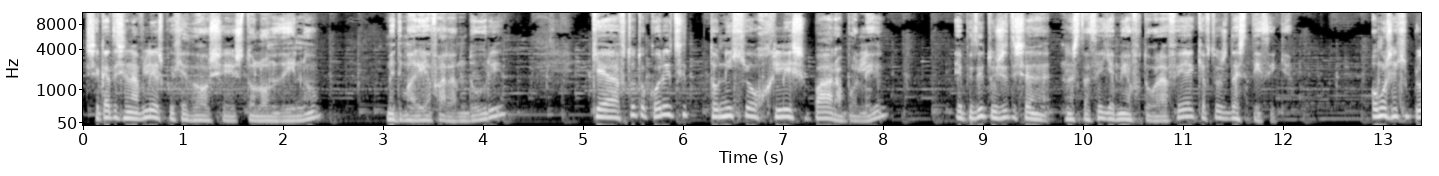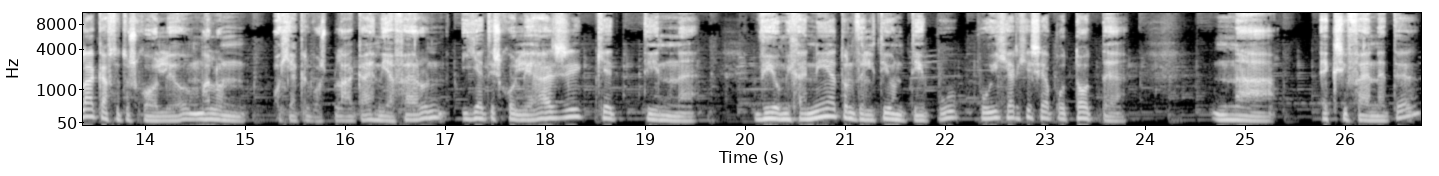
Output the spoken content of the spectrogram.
σε κάτι συναυλίες που είχε δώσει στο Λονδίνο με τη Μαρία Φαραντούρη και αυτό το κορίτσι τον είχε οχλήσει πάρα πολύ επειδή του ζήτησε να σταθεί για μια φωτογραφία και αυτός δεν στήθηκε. Όμως έχει πλάκα αυτό το σχόλιο, μάλλον όχι ακριβώς πλάκα, ενδιαφέρον, γιατί σχολιάζει και την βιομηχανία των δελτίων τύπου που είχε αρχίσει από τότε να εξηφαίνεται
